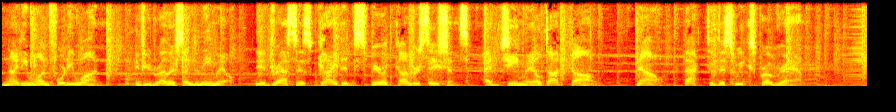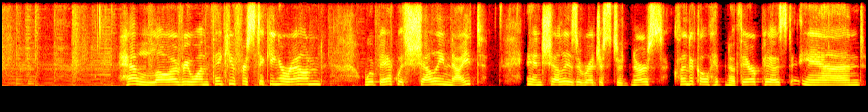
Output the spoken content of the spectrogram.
9141. If you'd rather send an email, the address is guidedspiritconversations at gmail.com. Now, back to this week's program. Hello, everyone. Thank you for sticking around. We're back with Shelley Knight. And Shelley is a registered nurse, clinical hypnotherapist, and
